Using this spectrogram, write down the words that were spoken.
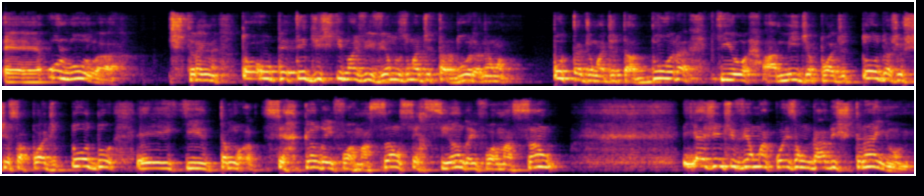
é, o Lula, estranho, o PT diz que nós vivemos uma ditadura, né? uma puta de uma ditadura, que a mídia pode tudo, a justiça pode tudo, e que estão cercando a informação, cerceando a informação. E a gente vê uma coisa, um dado estranho,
